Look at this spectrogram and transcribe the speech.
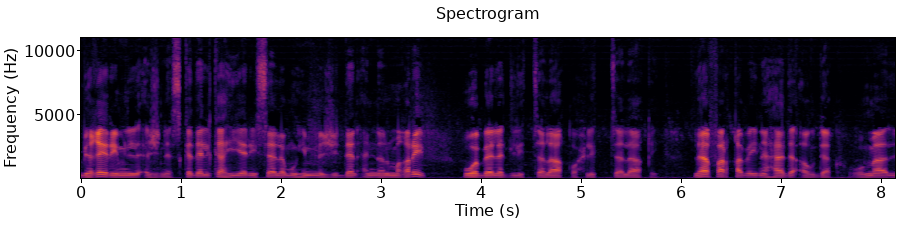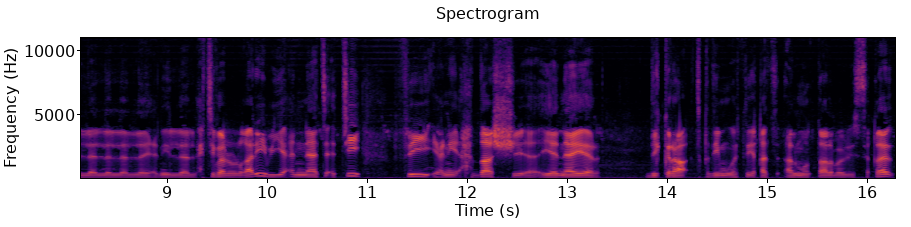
بغيره من الأجناس. كذلك هي رسالة مهمة جدا أن المغرب هو بلد للتلاقح للتلاقي. لا فرق بين هذا أو ذاك. وما يعني الاحتفال الغريب هي أنها تأتي في يعني 11 يناير ذكرى تقديم وثيقة المطالبة بالاستقلال.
